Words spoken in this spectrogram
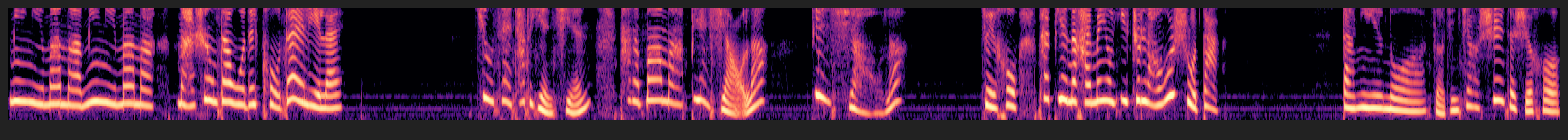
咪咪妈妈，咪咪妈妈，马上到我的口袋里来。”就在他的眼前，他的妈妈变小了，变小了。最后，它变得还没有一只老鼠大。当尼诺走进教室的时候，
